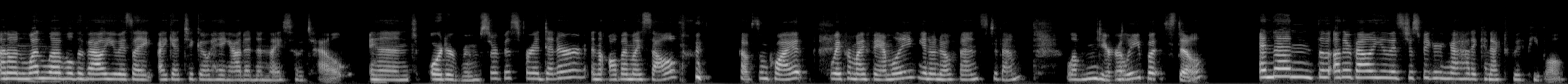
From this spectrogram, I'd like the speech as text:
And on one level, the value is I, I get to go hang out in a nice hotel and order room service for a dinner and all by myself. have some quiet away from my family. You know, no offense to them. Love them dearly, but still, and then the other value is just figuring out how to connect with people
